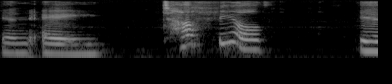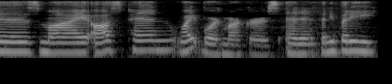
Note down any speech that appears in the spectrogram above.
in a tough field is my AusPen whiteboard markers. And if anybody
